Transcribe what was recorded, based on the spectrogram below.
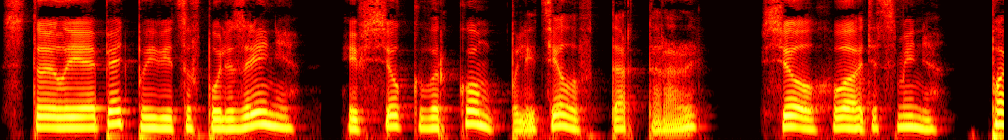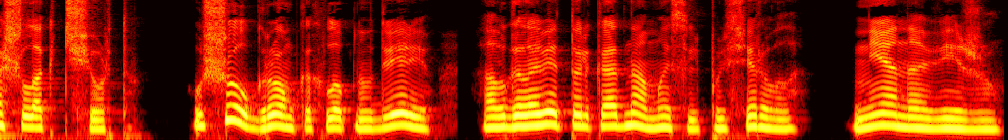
Стоило ей опять появиться в поле зрения, и все кувырком полетело в тартарары. Все, хватит с меня. Пошла к черту. Ушел, громко хлопнув дверью, а в голове только одна мысль пульсировала. Ненавижу.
